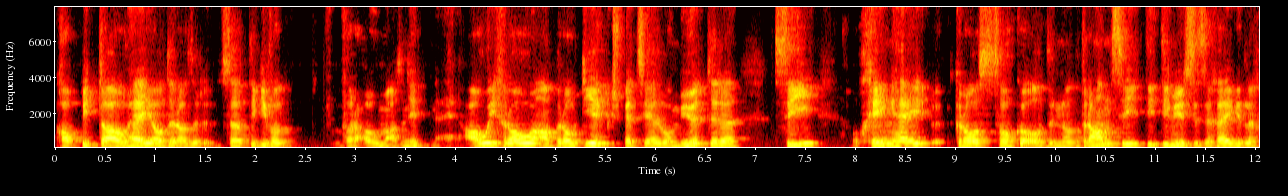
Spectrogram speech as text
Kapital haben, oder? Also solche, die vor allem, also nicht alle Frauen, aber auch die, speziell die Mütter sind, die Kinder haben, grossgezogen oder noch dran sind, die, die müssen sich eigentlich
